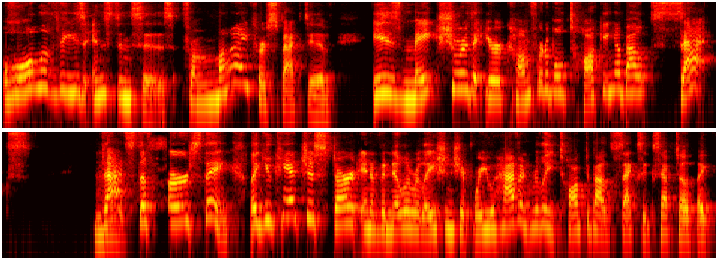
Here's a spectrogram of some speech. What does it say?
all of these instances from my perspective is make sure that you're comfortable talking about sex. That's the first thing. Like you can't just start in a vanilla relationship where you haven't really talked about sex except to like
